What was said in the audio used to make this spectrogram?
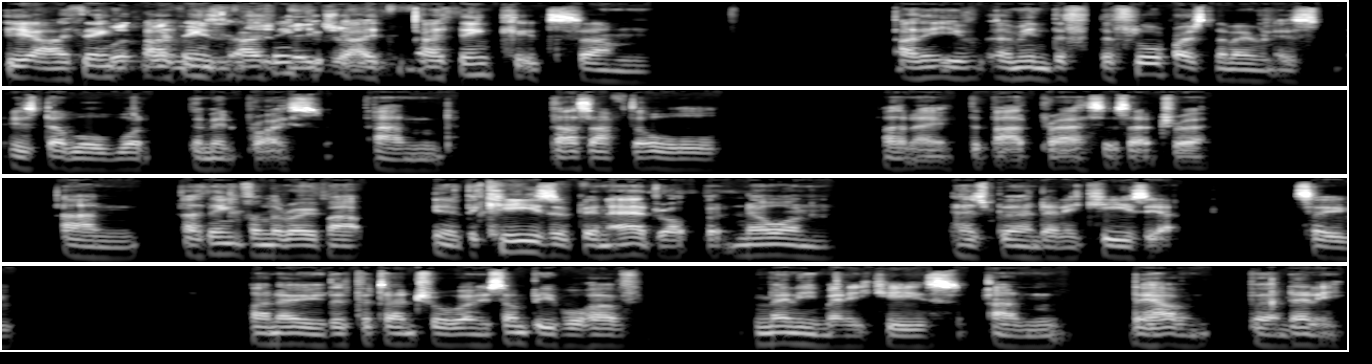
Yeah, I think What- what I think I think I. I think it's um I think you I mean the the floor price at the moment is is double what the mint price and that's after all I don't know the bad press etc. And I think from the roadmap, you know, the keys have been airdropped, but no one has burned any keys yet. So I know the potential. I mean, some people have many many keys and they haven't burned any.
